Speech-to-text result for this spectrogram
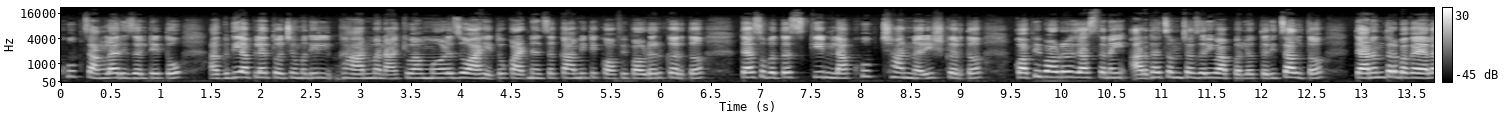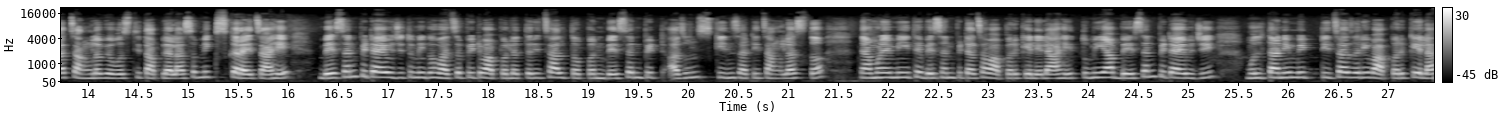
खूप चांगला रिझल्ट येतो. अगदी आपल्या त्वचेमधील घाण म्हणा किंवा मळ जो आहे तो काढण्याचं काम इथे कॉफी पावडर करतं. त्यासोबतच स्किनला खूप छान नरिश करतं. कॉफी पावडर जास्त नाही अर्धा चमचा जरी वापरलं तरी चालतं. त्यानंतर बघा याला चांगलं व्यवस्थित आपल्याला असं मिक्स करायचं आहे. बेसन पिठाऐवजी तुम्ही गव्हाचं पीठ वापरलं तरी चालतं पण बेसन पीठ अजून स्किनसाठी चांगलं असतं. त्यामुळे मी इथे बेसन पिठाचा वापर केलेला आहे. तुम्ही या बेसन पिठाऐवजी मुलतानी मिट्टीचा जरी वापर केला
